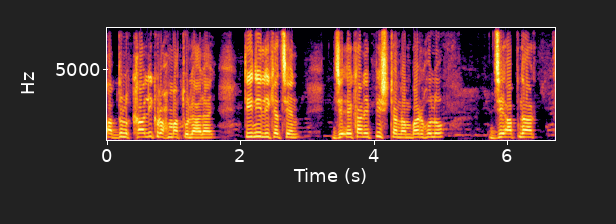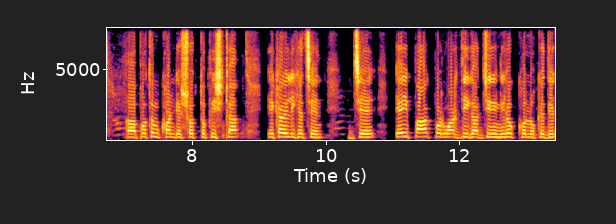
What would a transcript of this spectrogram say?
আব্দুল খালিক রহমাতুল্লাহ আলাই তিনি লিখেছেন যে এখানে পৃষ্ঠা নাম্বার হলো যে আপনার প্রথম খণ্ডে সত্য পৃষ্ঠা, এখানে লিখেছেন যে এই পাক পরওয়ার্দিগার যিনি নিরক্ষর লোকেদের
